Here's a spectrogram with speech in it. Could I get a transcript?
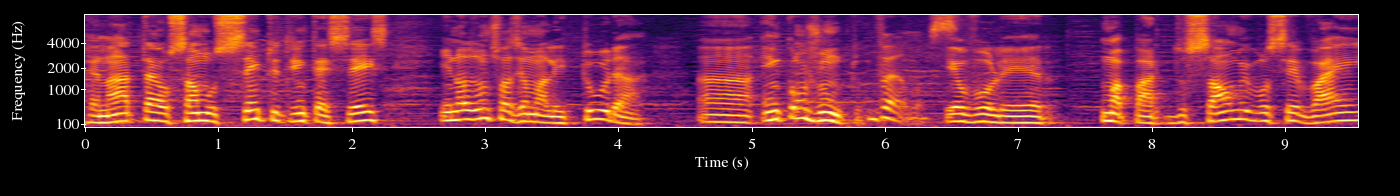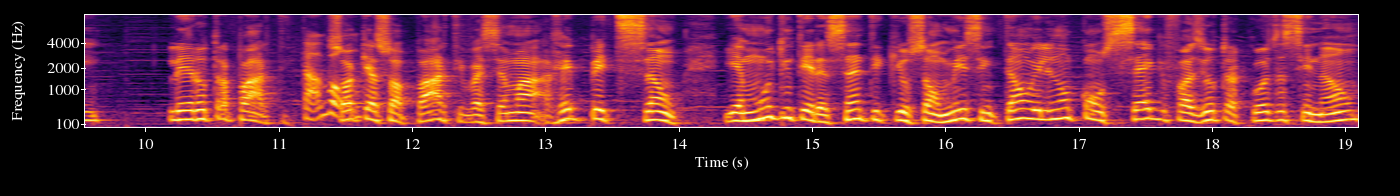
Renata, o salmo 136 e nós vamos fazer uma leitura uh, em conjunto. Vamos. Eu vou ler uma parte do salmo e você vai ler outra parte. Tá bom. Só que a sua parte vai ser uma repetição. E é muito interessante que o salmista, então, ele não consegue fazer outra coisa senão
